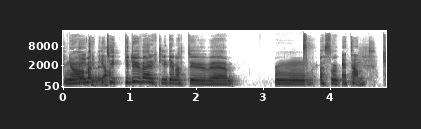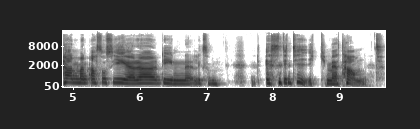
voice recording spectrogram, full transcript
Ja, men typ tycker du verkligen att du... Eh, mm, alltså, är tant? Kan man associera din liksom, estetik med tant?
